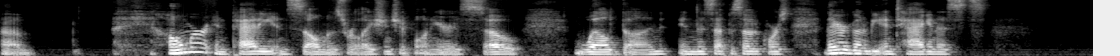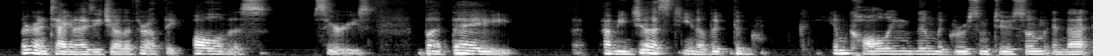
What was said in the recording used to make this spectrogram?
Um, Homer and Patty and Selma's relationship on here is so well done in this episode. Of course, they are going to be antagonists they're going to antagonize each other throughout the all of this series, but they, I mean, just you know the the him calling them the gruesome twosome and that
